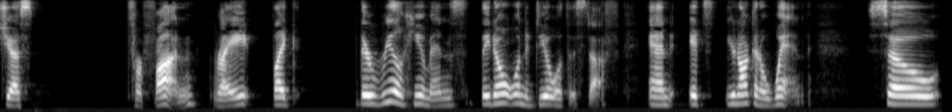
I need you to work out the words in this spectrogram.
just for fun, right? Like they're real humans. They don't want to deal with this stuff. And it's you're not going to win. So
